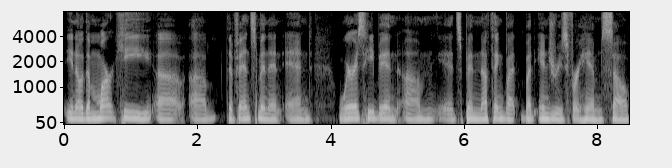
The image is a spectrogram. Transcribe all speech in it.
you know, the marquee uh, uh, defenseman, and and where has he been? Um, it's been nothing but but injuries for him. So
